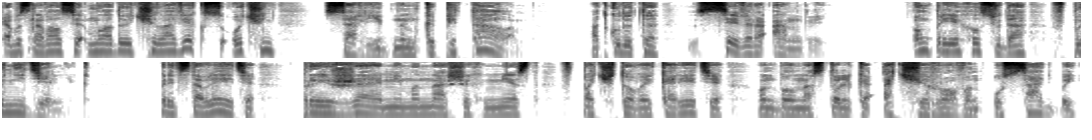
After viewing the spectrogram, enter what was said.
обосновался молодой человек с очень солидным капиталом, откуда-то с севера Англии. Он приехал сюда в понедельник. Представляете, проезжая мимо наших мест в почтовой карете, он был настолько очарован усадьбой,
